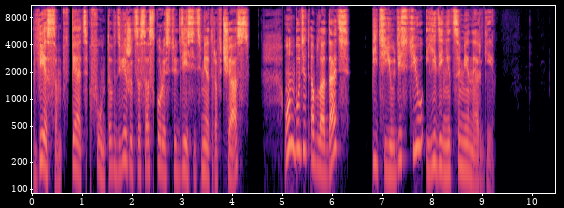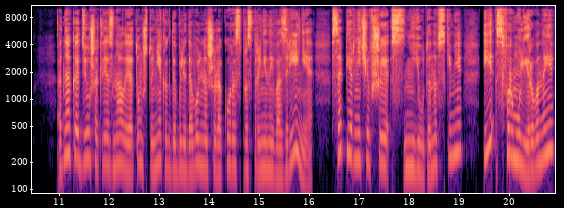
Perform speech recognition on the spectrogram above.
весом в 5 фунтов движется со скоростью 10 метров в час, он будет обладать 50 единицами энергии. Однако Дюшатле знала и о том, что некогда были довольно широко распространены воззрения, соперничавшие с ньютоновскими и сформулированные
